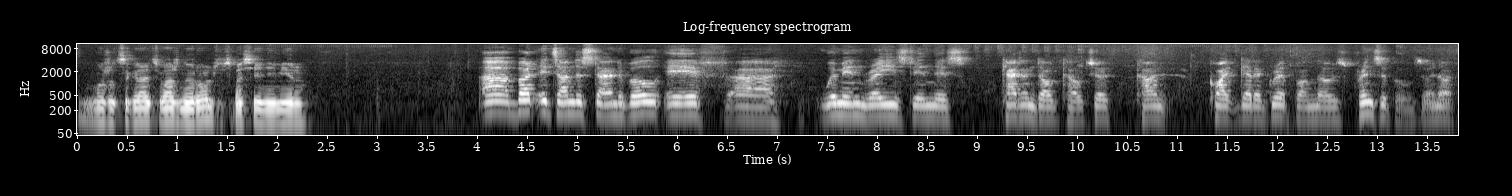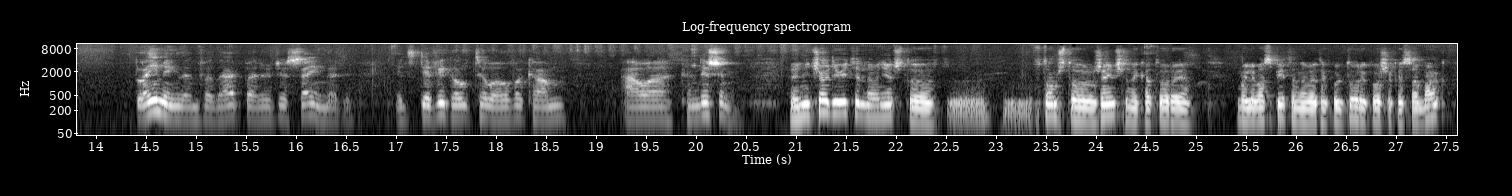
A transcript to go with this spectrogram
может сыграть важную роль в спасении мира. Uh, but it's understandable if uh, women raised in this cat and dog culture can't quite get a grip on those principles. We're not blaming them for that, but we're just saying that it's difficult to overcome our condition. Ничего удивительного нет, что э, в том, что женщины, которые были воспитаны в этой культуре кошек и собак, э,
